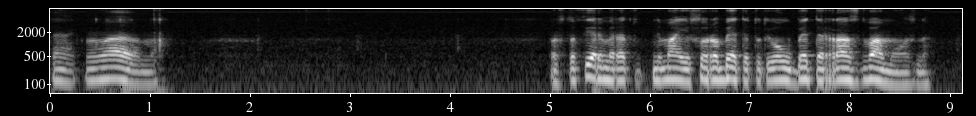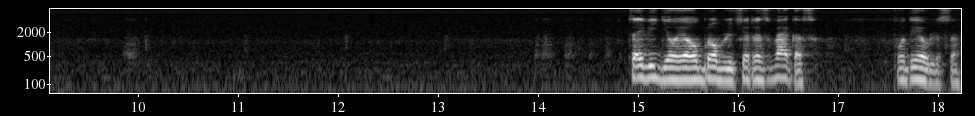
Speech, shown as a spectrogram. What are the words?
Так, ну ладно. Просто фермера тут немає що робити, тут його вбити раз-два можна. Це відео я оброблю через Vegas. Подивлюся.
